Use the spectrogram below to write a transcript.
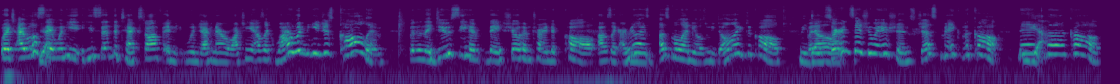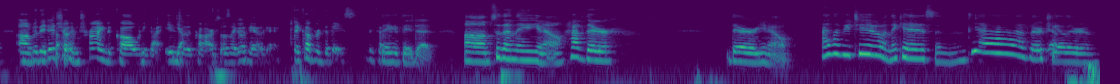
Which I will say, when he he sent the text off, and when Jack and I were watching it, I was like, why wouldn't he just call him? But then they do see him. They show him trying to call. I was like, I realize us millennials, we don't like to call, we but don't. in certain situations, just make the call. Make Yeah. the call. Um, but they did Call. show him trying to call when he got into Yeah. the car. So I was like, okay, okay, they covered the base. They covered. they, they did. Um, so then they, you know, have their, their, you know, I love you too, and they kiss, and yeah, they're Yep. together. And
